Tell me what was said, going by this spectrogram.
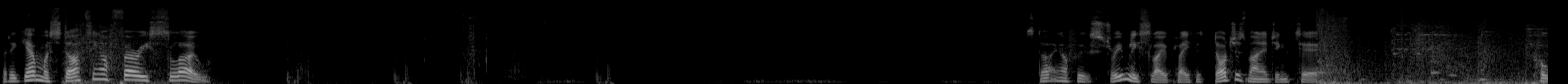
But again, we're starting off very slow. Starting off with extremely slow play because Dodger's managing to pull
